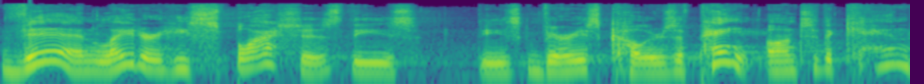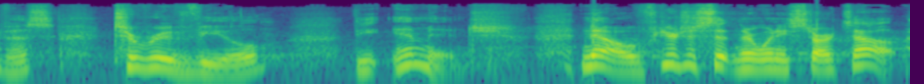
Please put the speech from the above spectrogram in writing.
Then later, he splashes these these various colors of paint onto the canvas to reveal the image. Now, if you're just sitting there when he starts out,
